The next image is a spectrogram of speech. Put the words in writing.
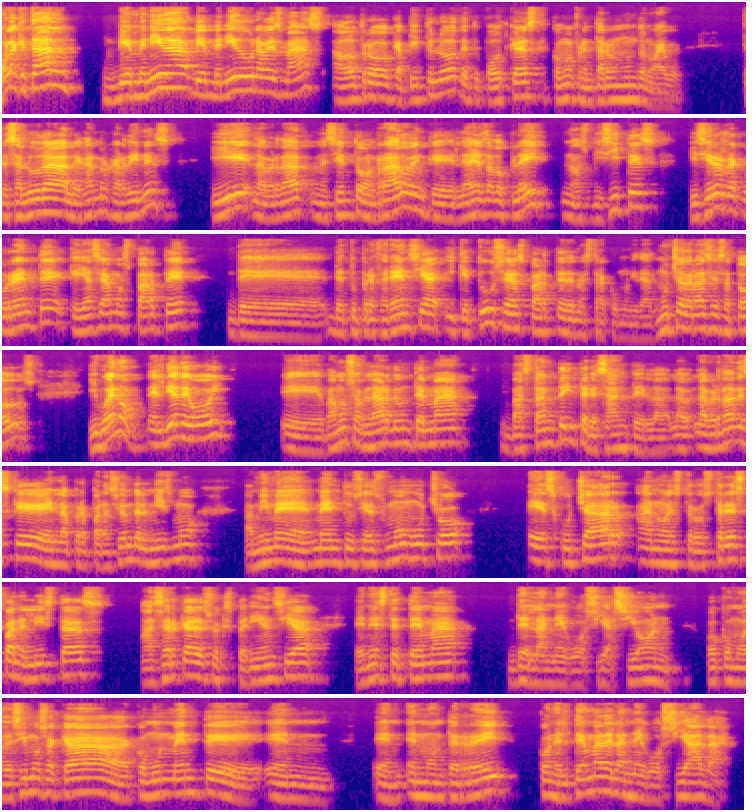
Hola, ¿qué tal? Bienvenida, bienvenido una vez más a otro capítulo de tu podcast, Cómo enfrentar un mundo nuevo. Te saluda Alejandro Jardines y la verdad me siento honrado en que le hayas dado play, nos visites y si eres recurrente, que ya seamos parte de, de tu preferencia y que tú seas parte de nuestra comunidad. Muchas gracias a todos. Y bueno, el día de hoy eh, vamos a hablar de un tema bastante interesante. La, la, verdad es que en la preparación del mismo, a mí me, me entusiasmó mucho escuchar a nuestros tres panelistas acerca de su experiencia en este tema de la negociación, o como decimos acá comúnmente en, en, en Monterrey, con el tema de la negociada.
